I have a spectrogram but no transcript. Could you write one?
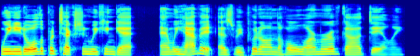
We need all the protection we can get, and we have it as we put on the whole armor of God daily.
